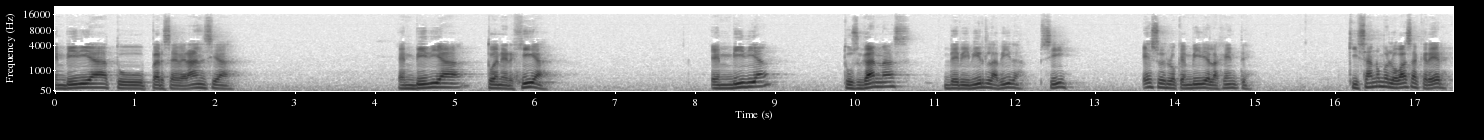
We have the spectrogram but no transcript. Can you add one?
envidia tu perseverancia, envidia tu energía, envidia tus ganas de vivir la vida. Sí, eso es lo que envidia la gente. Quizá no me lo vas a creer,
